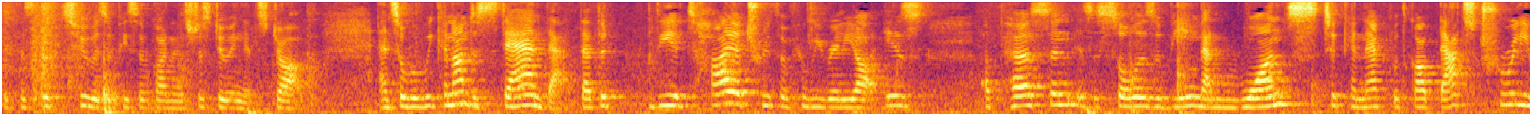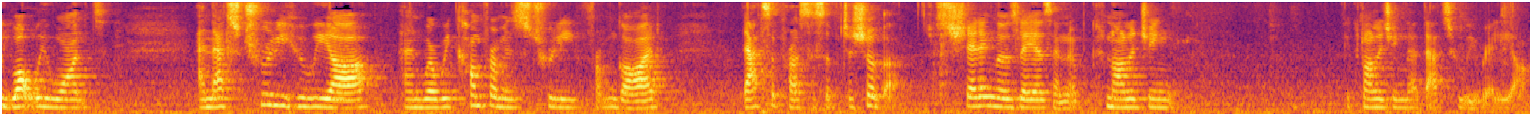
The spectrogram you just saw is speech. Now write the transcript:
because it too is a piece of God and it's just doing its job. And so when we can understand that, that the the entire truth of who we really are is a person, is a soul, is a being that wants to connect with God. That's truly what we want and that's truly who we are, and where we come from is truly from God, that's the process of teshuvah, just shedding those layers and acknowledging, acknowledging that that's who we really are.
